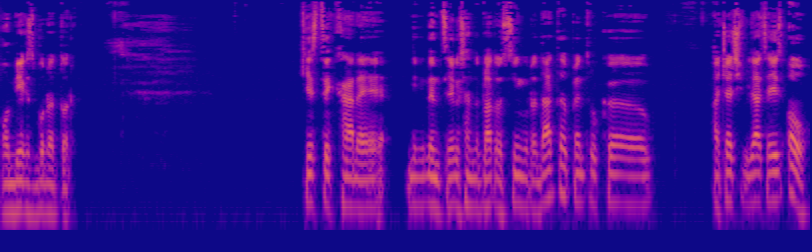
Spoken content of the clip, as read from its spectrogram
obiect zburător. Chestie care, din câte înțeleg, s-a întâmplat o singură dată pentru că acea civilizație a zis, oh,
